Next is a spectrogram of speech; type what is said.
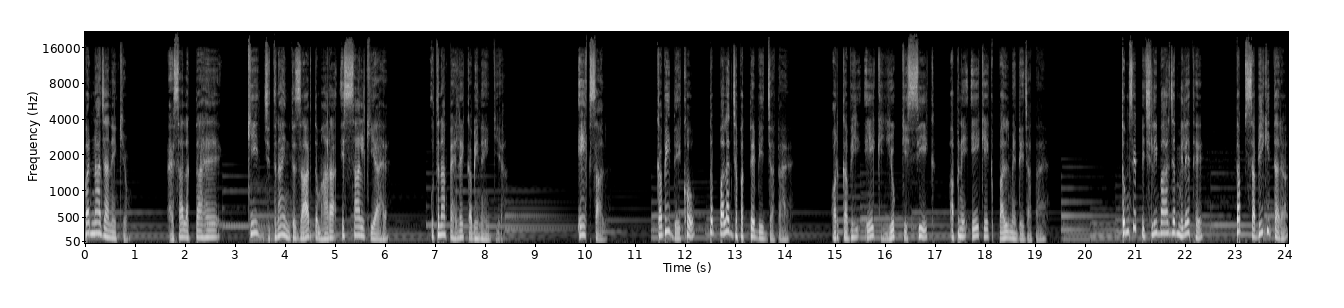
पर ना जाने क्यों, ऐसा लगता है कि जितना इंतज़ार तुम्हारा इस साल किया है, उतना पहले कभी नहीं किया। एक साल, कभी देखो तो पलक झपकते बीत जाता है, और कभी एक युग की सीख अपने एक एक पल में दे जाता है। तुमसे पिछली बार जब मिले थे, तब सभी की तरह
